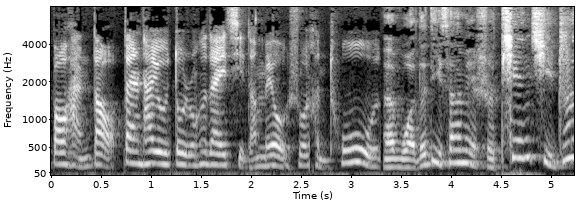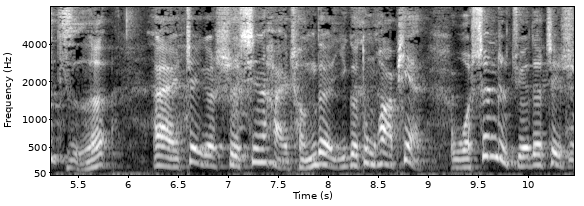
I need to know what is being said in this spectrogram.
包含到，但是它又都融合在一起的，没有说很突兀。呃，我的第三位是《天气之子》。哎，这个是新海诚的一个动画片，我甚至觉得这是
